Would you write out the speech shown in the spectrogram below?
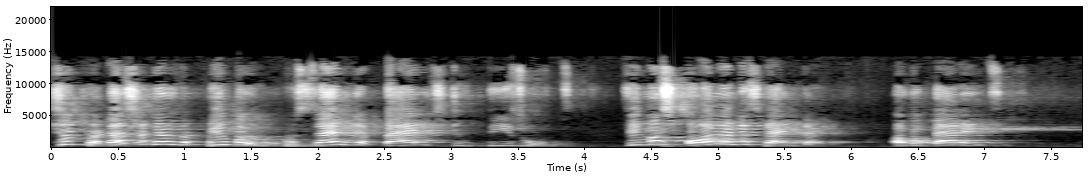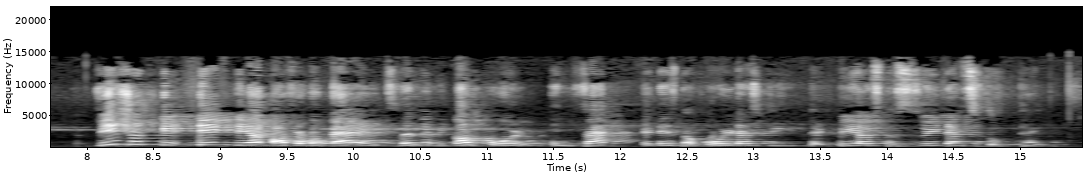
should protest against the people who send their parents to these homes. We must all understand that our parents, we should take care of our parents when they become old. In fact, it is the oldest tree that bears the sweetest fruit. Thank you.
